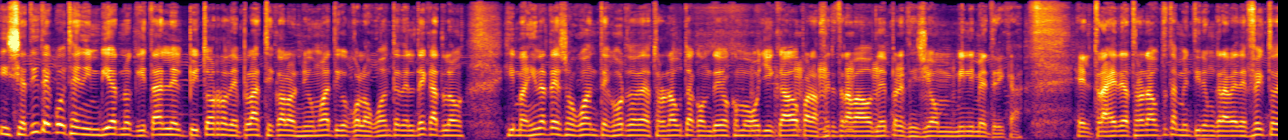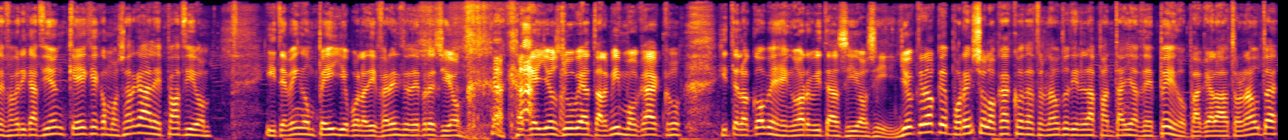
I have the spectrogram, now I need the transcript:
Y si a ti te cuesta en invierno quitarle el pitorro de plástico a los neumáticos con los guantes del Decathlon, imagínate esos guantes gordos de astronauta con dedos como bollicados para hacer trabajos de precisión milimétrica. El traje de astronauta también tiene un grave defecto de fabricación que es que como salga al espacio y te venga un peillo por la diferencia de presión, aquello sube hasta el mismo casco y te lo comes en órbita sí o sí. Yo creo que por eso los cascos de astronauta tienen las pantallas de espejo, para que a los astronautas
